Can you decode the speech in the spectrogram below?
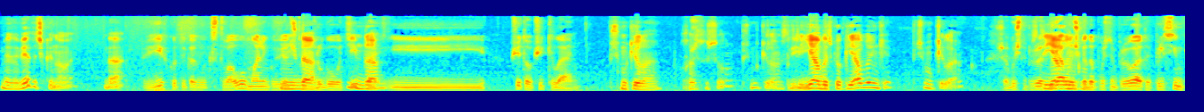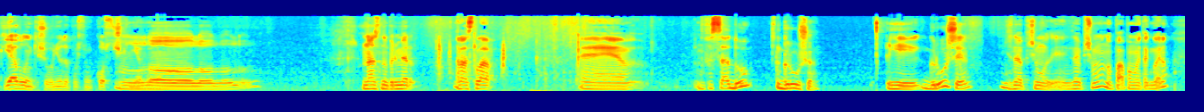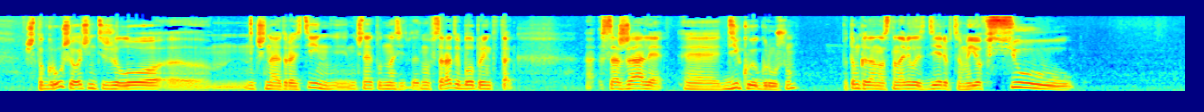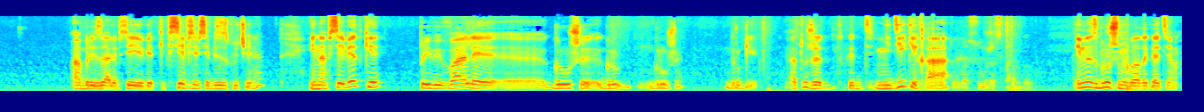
Веточкой новой, да. Прививку ты как бы к стволу, маленькую веточку да. другого типа. Да. И вообще-то вообще килаем. Почему килаем? Хорошо слышал. Почему килаем? Яблочко к яблоньке. Почему? Что обычно прививают яблочко, допустим, прививают апельсин к яблоньке, чтобы у него, допустим, косточки не было. У нас, например, росла э, в саду груша. И груши, не знаю почему, я не знаю почему, но папа мой так говорил, что груши очень тяжело э, начинают расти и начинают плодоносить. Поэтому в Саратове было принято так – сажали э, дикую грушу, потом, когда она становилась деревцем, ее всю обрезали, все ее ветки, все-все-все без исключения, и на все ветки прививали э, груши, гру, груши другие. От уже не диких, а... у вас ужас там был. Именно с грушами была такая тема.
